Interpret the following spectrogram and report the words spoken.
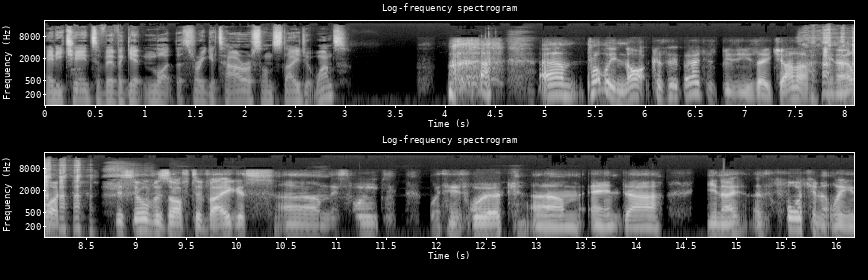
Any chance of ever getting like the three guitarists on stage at once? um, probably not because they're both as busy as each other. You know, like De Silva's off to Vegas um, this week with his work, um, and uh, you know, fortunately,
